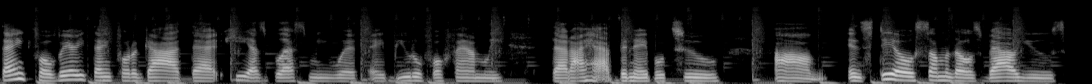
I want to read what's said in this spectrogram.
thankful, very thankful to God that He has blessed me with a beautiful family that I have been able to um, instill some of those values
